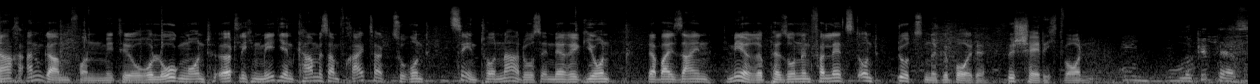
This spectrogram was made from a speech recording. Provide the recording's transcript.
Nach Angaben von Meteorologen und örtlichen Medien kam es am Freitag zu rund zehn Tornados in der Region. Dabei seien mehrere Personen verletzt und Dutzende Gebäude beschädigt worden. Look at this.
